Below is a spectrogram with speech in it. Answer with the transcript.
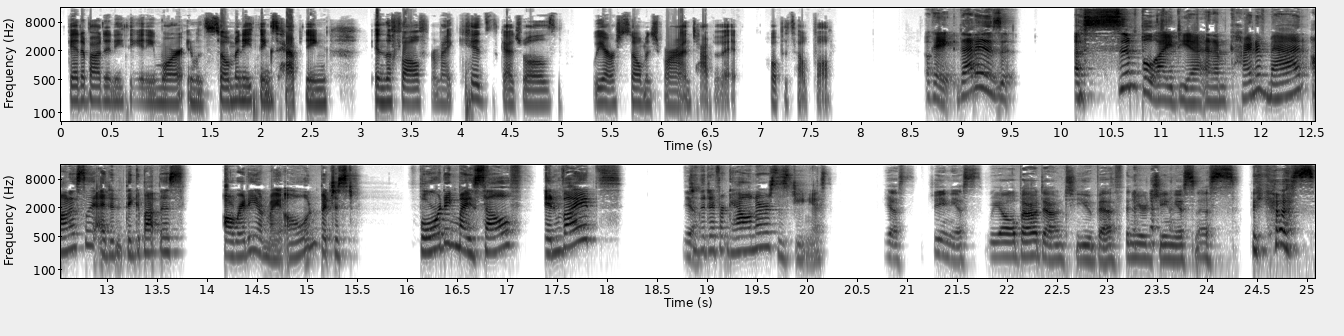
forget about anything anymore. And with so many things happening in the fall for my kids' schedules, we are so much more on top of it. Hope it's helpful. Okay, that is a simple idea. And I'm kind of mad, honestly. I didn't think about this already on my own, but just forwarding myself invites yeah. to the different calendars is genius. Yes, genius. We all bow down to you, Beth, and your geniusness because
